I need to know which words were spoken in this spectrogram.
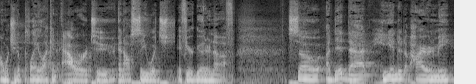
I want you to play like an hour or two and I'll see which, if you're good enough. So I did that. He ended up hiring me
